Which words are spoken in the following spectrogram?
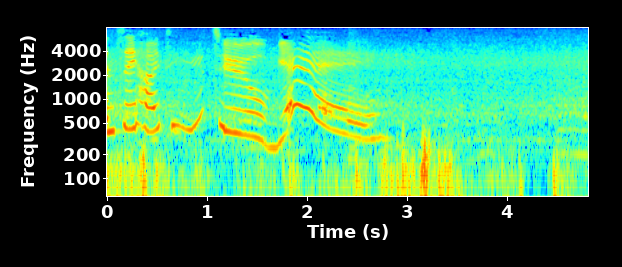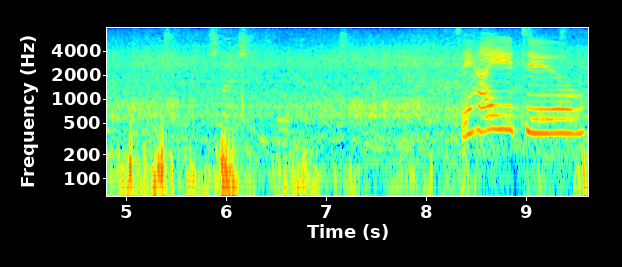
And say hi to YouTube. Yay! Say hi, YouTube.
